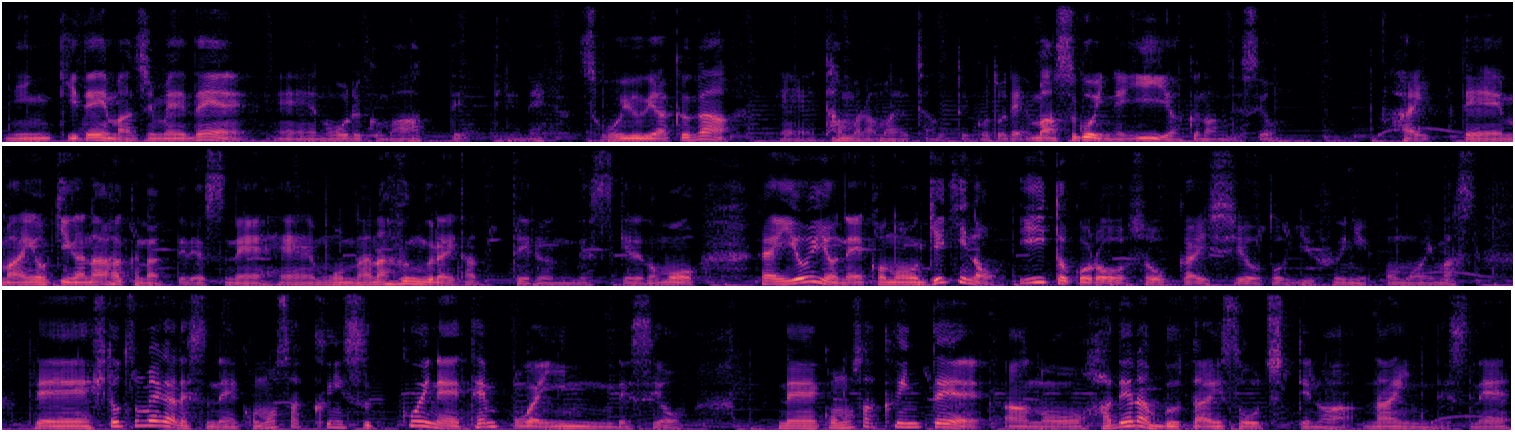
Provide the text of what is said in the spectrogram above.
人気で真面目で、えー、能力もあってっていうねそういう役が、えー、田村真由ちゃんということでまあすごいねいい役なんですよはい。で、前置きが長くなってですね、えー、もう7分ぐらい経ってるんですけれども、いよいよね、この劇のいいところを紹介しようというふうに思います。で、一つ目がですね、この作品すっごいね、テンポがいいんですよ。でこの作品ってあの派手な舞台装置っていうのはないんですね。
